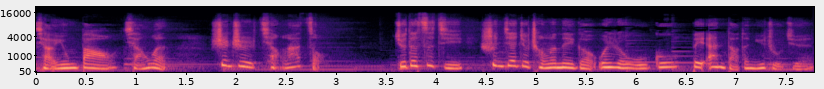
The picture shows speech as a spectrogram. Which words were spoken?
抢拥抱、抢吻，甚至抢拉走，觉得自己瞬间就成了那个温柔无辜被按倒的女主角。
